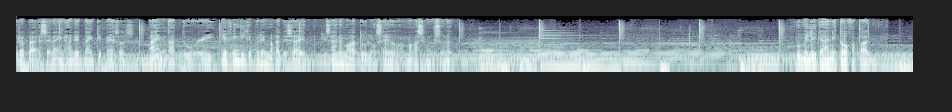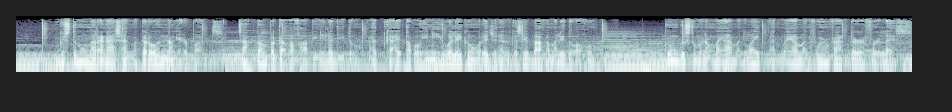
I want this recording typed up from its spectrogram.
Pero para sa 990 pesos, I'm not too worried. If hindi ka pa rin makadecide, sana makatulong sa'yo ang mga sumusunod. Bumili ka nito kapag gusto mong maranasan magkaroon ng AirPods. Sakto ang pagkakakopy nila dito at kahit ako hinihiwalay ko ang original kasi baka malito ako. Kung gusto mo ng mayaman white at mayaman form factor for less,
